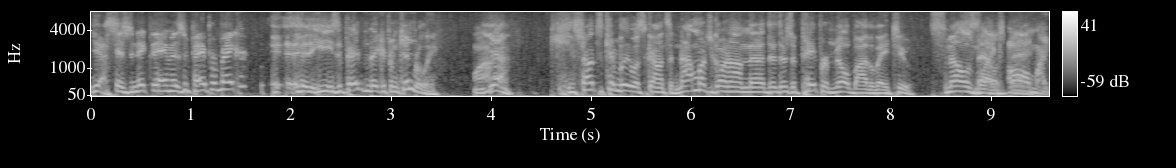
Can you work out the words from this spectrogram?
Yes. his nickname is a paper maker. He's a paper maker from Kimberly. Wow. Yeah. Shout out to Kimberly, Wisconsin. Not much going on there. There- There's a paper mill, by the way, too. Smells, Smells like, oh bad. oh my.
